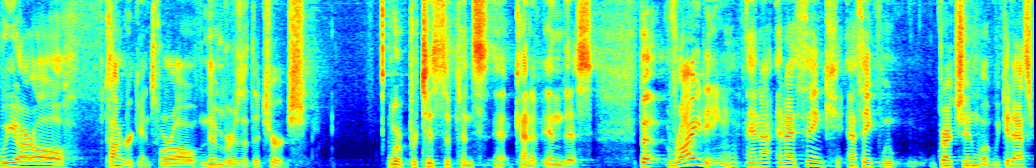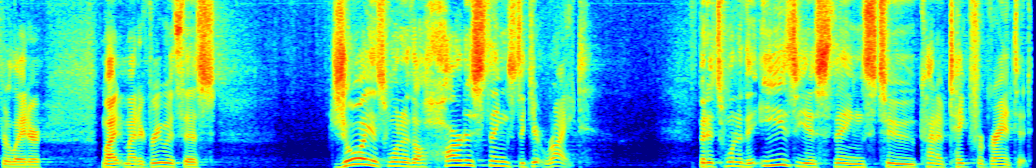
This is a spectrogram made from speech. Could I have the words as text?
we are all congregants, we're all members of the church, we're participants uh, kind of in this. But writing, and I, and I think I think Gretchen, what we could ask her later, might might agree with this. Joy is one of the hardest things to get right, but it's one of the easiest things to kind of take for granted.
